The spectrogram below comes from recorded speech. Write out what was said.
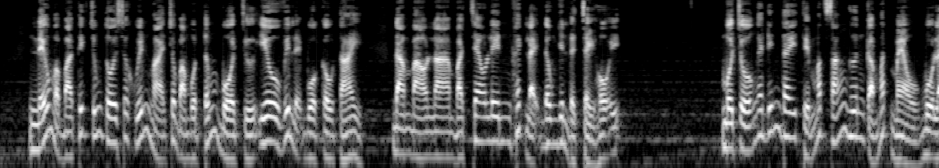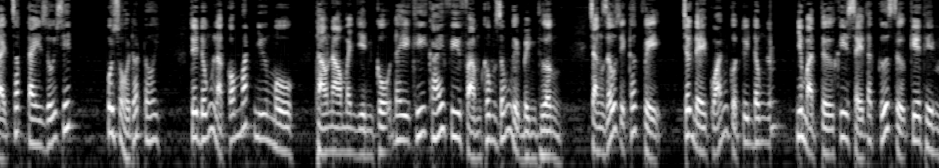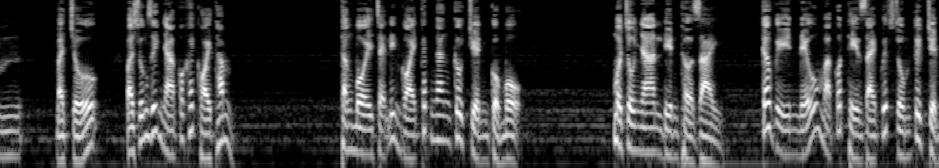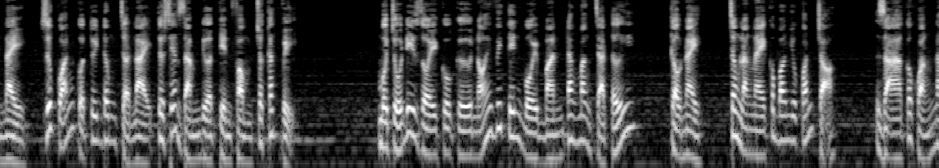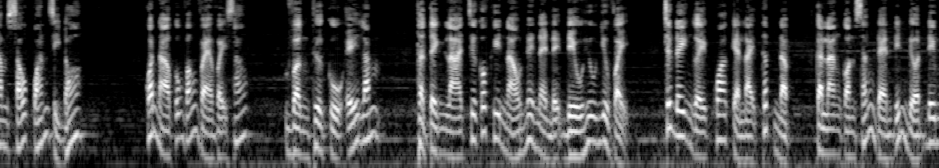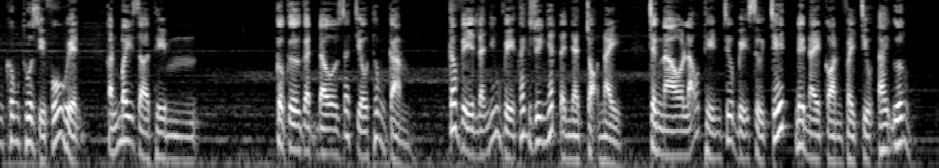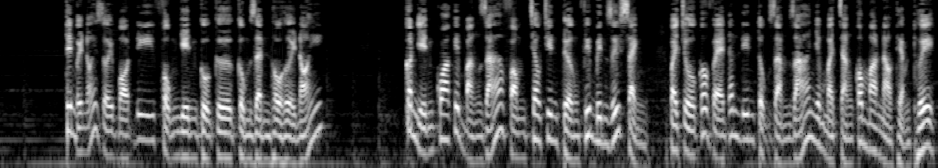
nếu mà bà thích chúng tôi sẽ khuyến mại cho bà một tấm bùa trừ yêu với lệ bùa cầu tài. Đảm bảo là bà treo lên khách lại đông như là chảy hội. Một chủ nghe đến đây thì mắt sáng hơn cả mắt mèo, mụ lại chắp tay rối rít. Ôi rồi đất ơi, tôi đúng là có mắt như mù, thảo nào mà nhìn cụ đây khí khái phi phạm không giống người bình thường. Chẳng giấu gì các vị, trước đây quán của tôi đông lắm, nhưng mà từ khi xảy ra cứ sự kia thì... Bà chủ, bà xuống dưới nhà có khách hỏi thăm thằng bồi chạy lên gọi cắt ngang câu chuyện của mộ một chủ nhà liền thở dài các vị nếu mà có thể giải quyết dùm tôi chuyện này, giúp quán của tôi đông trở lại, tôi sẽ giảm nửa tiền phòng cho các vị. Một chỗ đi rồi cụ cử nói với tên bồi bàn đang mang trả tới. Cậu này, trong làng này có bao nhiêu quán trọ? Dạ có khoảng năm, sáu quán gì đó. Quán nào cũng vắng vẻ vậy sao? Vâng thưa cụ ế lắm. Thật tình là chưa có khi nào nơi này lại điều hưu như vậy. Trước đây người qua kẻ lại tấp nập cả làng còn sáng đèn đến nửa đêm không thua gì phố huyện. Còn bây giờ thì cậu cử gật đầu ra chiều thông cảm. Các vị là những vị khách duy nhất ở nhà trọ này. Chừng nào lão thìn chưa bị xử chết nơi này còn phải chịu tai ương. Thiên bầy nói rồi bỏ đi, Phụng nhìn cụ cử cùng dần hồ hởi nói. Con nhìn qua cái bảng giá phòng treo trên tường phía bên dưới sảnh, bà chủ có vẻ đã liên tục giảm giá nhưng mà chẳng có ma nào thèm thuê.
